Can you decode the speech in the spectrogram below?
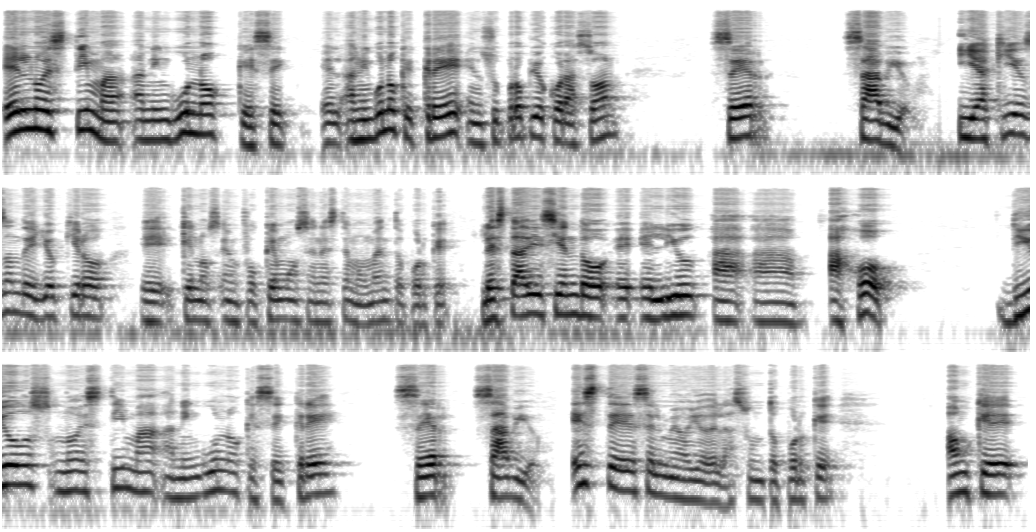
Él no estima a ninguno que se a ninguno que cree en su propio corazón ser sabio. Y aquí es donde yo quiero eh, que nos enfoquemos en este momento, porque le está diciendo eh, Eliud a, a, Job, Dios no estima a ninguno que se cree ser sabio. Este es el meollo del asunto, porque aunque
